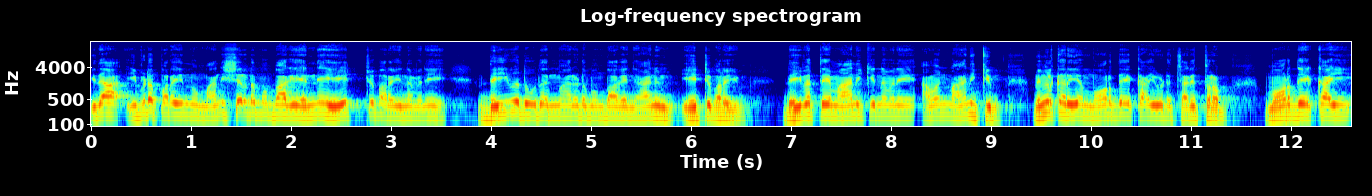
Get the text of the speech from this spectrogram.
ഇതാ ഇവിടെ പറയുന്നു മനുഷ്യരുടെ മുമ്പാകെ എന്നെ ഏറ്റു പറയുന്നവനെ ദൈവദൂതന്മാരുടെ മുമ്പാകെ ഞാനും ഏറ്റു പറയും ദൈവത്തെ മാനിക്കുന്നവനെ അവൻ മാനിക്കും. നിങ്ങൾക്കറിയാം മോർദേക്കായിയുടെ ചരിത്രം. മോർദേക്കായി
